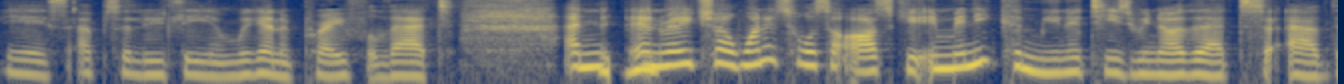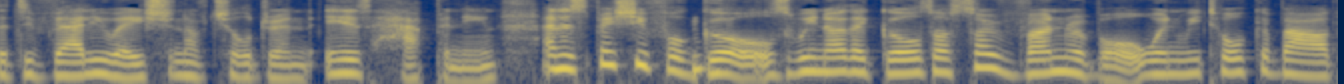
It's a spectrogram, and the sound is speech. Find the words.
yes, absolutely, and we're going to pray for that. And mm-hmm. and Rachel, I wanted to also ask you: in many communities, we know that uh, the devaluation of children is happening, and especially for mm-hmm. girls, we know that girls are so vulnerable when we talk about,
